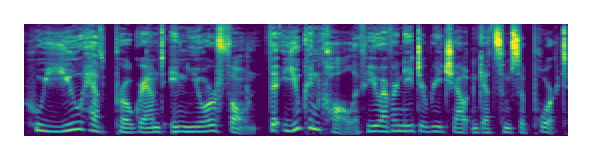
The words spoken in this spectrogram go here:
who you have programmed in your phone that you can call if you ever need to reach out and get some support.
